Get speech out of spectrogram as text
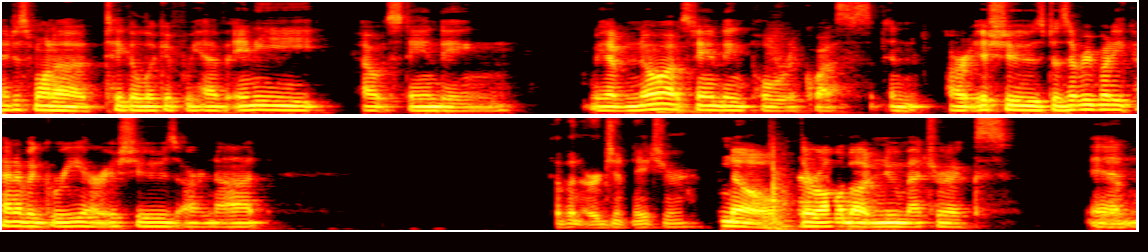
I just want to take a look if we have any outstanding we have no outstanding pull requests and our issues does everybody kind of agree our issues are not Of an urgent nature. no they're all about new metrics and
